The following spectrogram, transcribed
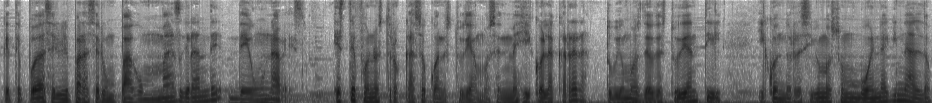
que te pueda servir para hacer un pago más grande de una vez. Este fue nuestro caso cuando estudiamos en México la carrera. Tuvimos deuda estudiantil y cuando recibimos un buen aguinaldo,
